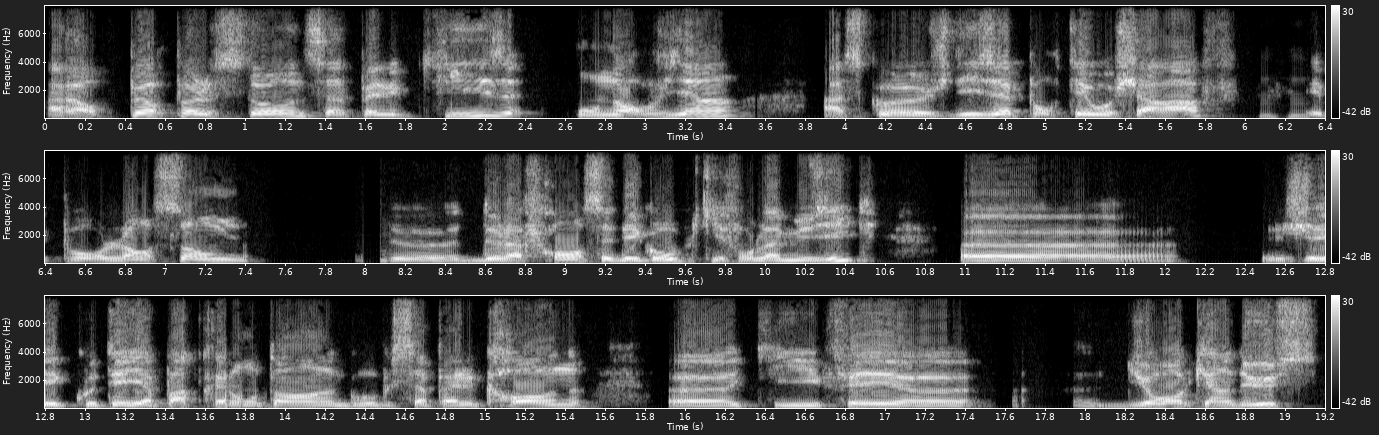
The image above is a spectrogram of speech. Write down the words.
Alors, Purple Stone s'appelle Keys. On en revient à ce que je disais pour Théo Charaf mhm. et pour l'ensemble de, de, la France et des groupes qui font de la musique. Euh, j'ai écouté il n'y a pas très longtemps un groupe qui s'appelle Crown euh, qui fait du rock indus,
